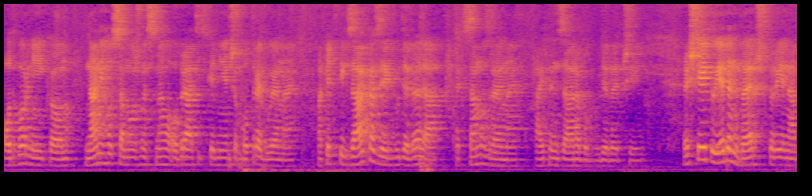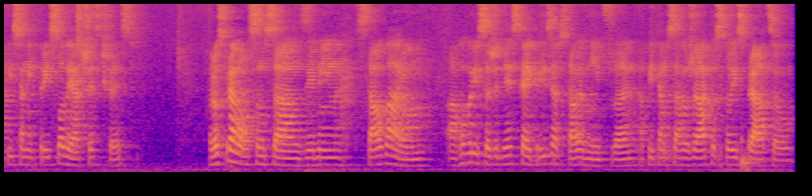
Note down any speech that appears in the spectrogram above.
odborníkom, na neho sa môžeme smelo obrátiť, keď niečo potrebujeme. A keď tých zákaziek bude veľa, tak samozrejme aj ten zárobok bude väčší. Ešte je tu jeden verš, ktorý je napísaný v prísloviach 6.6. Rozprával som sa s jedným stavbárom a hovorí sa, že dneska je kríza v stavebníctve a pýtam sa ho, že ako stojí s prácou.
